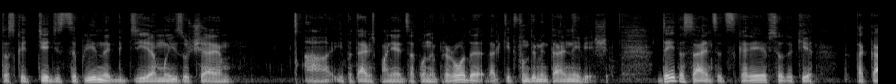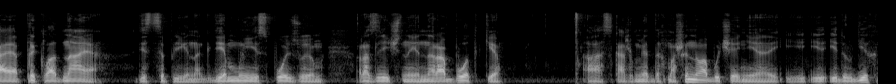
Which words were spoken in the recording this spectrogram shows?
так сказать, те дисциплины, где мы изучаем а, и пытаемся понять законы природы, да, какие-то фундаментальные вещи. Data Science — это скорее все-таки такая прикладная дисциплина, где мы используем различные наработки, а, скажем, методах машинного обучения и, и, и других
